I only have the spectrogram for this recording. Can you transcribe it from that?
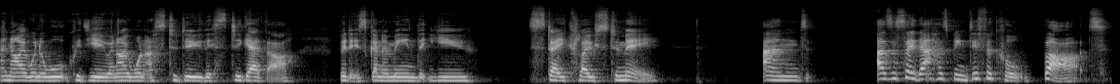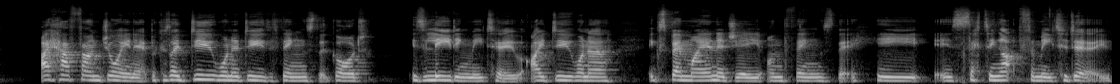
And I want to walk with you and I want us to do this together. But it's going to mean that you stay close to me and as I say, that has been difficult, but I have found joy in it because I do want to do the things that God is leading me to. I do want to expend my energy on things that He is setting up for me to do.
